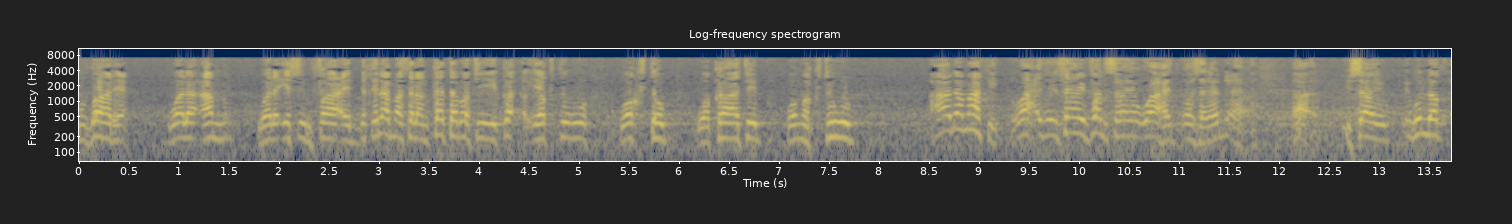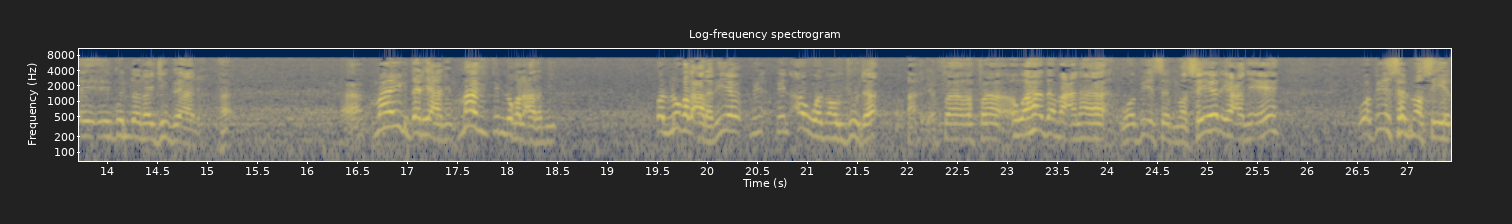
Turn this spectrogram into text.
مضارع ولا أمر ولا اسم فاعل بخلاف مثلا كتب في يكتب واكتب وكاتب ومكتوب. هذا ما في. واحد يساوي فلسفة واحد مثلا آه، يساوي يقول لك يقول له نجيب يعني ما يقدر يعني. ما في في اللغة العربية. واللغة العربية من أول موجودة. فهو هذا معناه وبئس المصير. يعني إيه؟ وبئس المصير.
